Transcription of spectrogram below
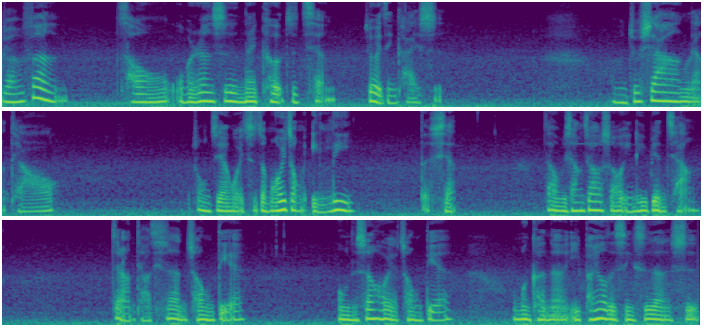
缘分从我们认识那刻之前就已经开始。我们就像两条中间维持着某一种引力的线，在我们相交的时候，引力变强，这两条其实很重叠。我们的生活也重叠，我们可能以朋友的形式认识，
